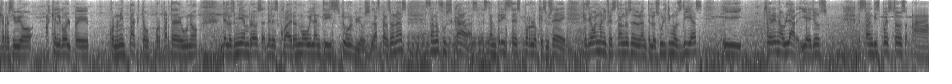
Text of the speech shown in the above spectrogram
que recibió aquel golpe con un impacto por parte de uno de los miembros del escuadrón móvil antidisturbios. Las personas están ofuscadas, están tristes por lo que sucede, que llevan manifestándose durante los últimos días y quieren hablar y ellos están dispuestos a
